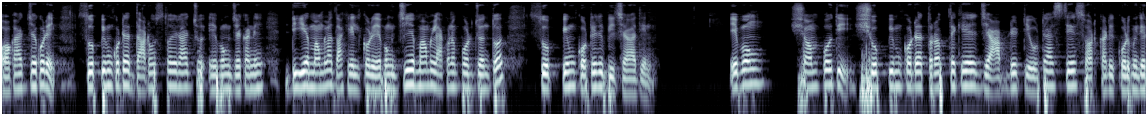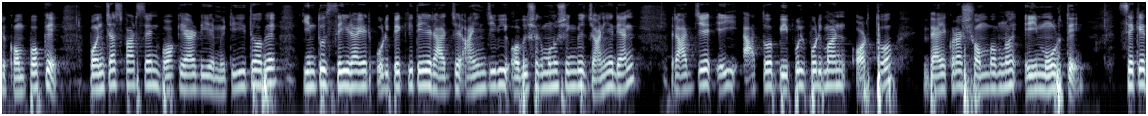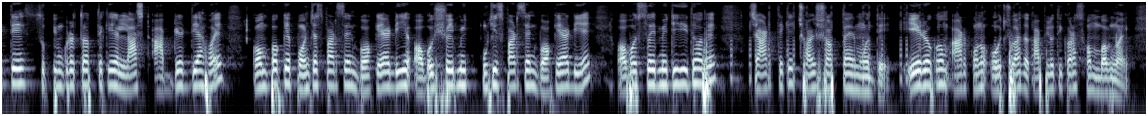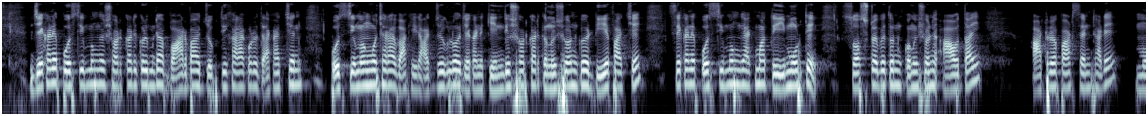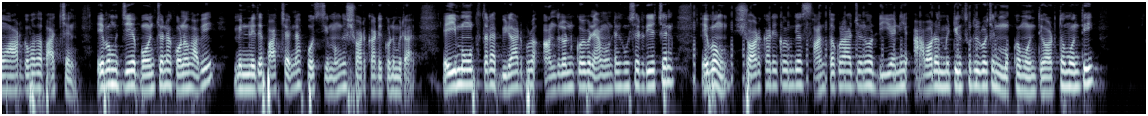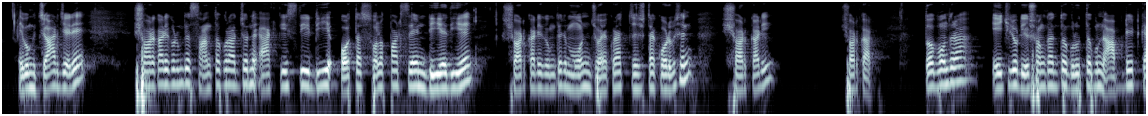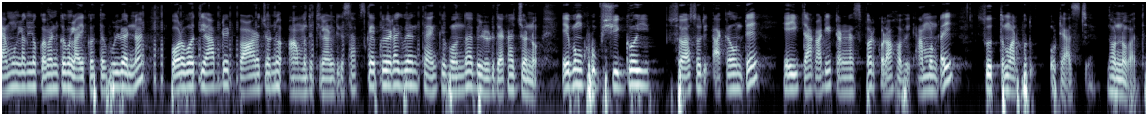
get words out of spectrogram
অগ্রাহ্য করে সুপ্রিম কোর্টের দ্বারস্থ হয় রাজ্য এবং যেখানে ডিএ মামলা দাখিল করে এবং যে মামলা এখনও পর্যন্ত সুপ্রিম কোর্টের বিচারাধীন। এবং সম্প্রতি সুপ্রিম কোর্টের তরফ থেকে যে আপডেটটি উঠে আসছে, সরকারি কর্মীদের কমপক্ষে পঞ্চাশ পার্সেন্ট বকেয়া ডিএ মিটিয়ে দিতে হবে। কিন্তু সেই রায়ের পরিপ্রেক্ষিতে রাজ্যের আইনজীবী অভিষেক মনু সিংভি জানিয়ে দেন, রাজ্যের এই এত বিপুল পরিমাণ অর্থ ব্যয় করা সম্ভব নয় এই মুহূর্তে। সেক্ষেত্রে সুপ্রিম কোর্টের তরফ থেকে লাস্ট আপডেট দেওয়া হয়। কমপক্ষে পঞ্চাশ পার্সেন্ট বকেয়া দিয়ে, অবশ্যই পঁচিশ পার্সেন্ট বকেয়া দিয়ে অবশ্যই মিটিয়ে দিতে হবে চার থেকে ছয় সপ্তাহের মধ্যে। এরকম আর কোনো অজুহাত গাফিলতি করা সম্ভব নয়। যেখানে পশ্চিমবঙ্গের সরকারি কর্মীরা বারবার যুক্তি খাড়া করে দেখাচ্ছেন, পশ্চিমবঙ্গ ছাড়া বাকি রাজ্যগুলো যেখানে কেন্দ্রীয় সরকারকে অনুসরণ করে ডিএ পাচ্ছে, সেখানে পশ্চিমবঙ্গে একমাত্র এই মুহূর্তে ষষ্ঠ বেতন কমিশনের আওতায় আঠেরো পার্সেন্ট হারে মহার্ঘ ভাতা পাচ্ছেন এবং যে বঞ্চনা কোনোভাবেই মেনে নিতে পারছেন না পশ্চিমবঙ্গের সরকারি কর্মীরা। এই মুহূর্তে তারা বিরাট বড় আন্দোলন করবেন এমনটাই হুঁশিয়ারি দিয়েছেন এবং সরকারি কর্মীদের শান্ত করার জন্য ডিএ নিয়ে আবারও মিটিং শুরু করেছেন মুখ্যমন্ত্রী, অর্থমন্ত্রী এবং যার জেরে সরকারি কর্মীদের শান্ত করার জন্য এক কিস্তি ডিএ অর্থাৎ ষোলো পার্সেন্ট ডিএ দিয়ে সরকারি কর্মীদের মন জয় করার চেষ্টা করবেন সরকারি সরকার। তো বন্ধুরা এই ছিল ডিও সংক্রান্ত গুরুত্বপূর্ণ আপডেট। কেমন লাগল কমেন্ট করে লাইক করতে ভুলবেন না। পরবর্তী আপডেট পাওয়ার জন্য আমাদের চ্যানেলটিকে সাবস্ক্রাইব করে রাখবেন। থ্যাংক ইউ বন্ধুরা, ভিডিওটি দেখার জন্য। এবং খুব শীঘ্রই সরাসরি অ্যাকাউন্টে এই টাকাটি ট্রান্সফার করা হবে। এমনটাই সূত্র মারফত উঠে আসছে। ধন্যবাদ।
